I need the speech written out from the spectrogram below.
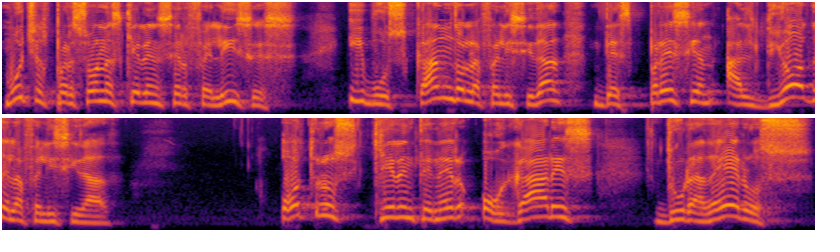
Muchas personas quieren ser felices y buscando la felicidad desprecian al Dios de la felicidad. Otros quieren tener hogares duraderos,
